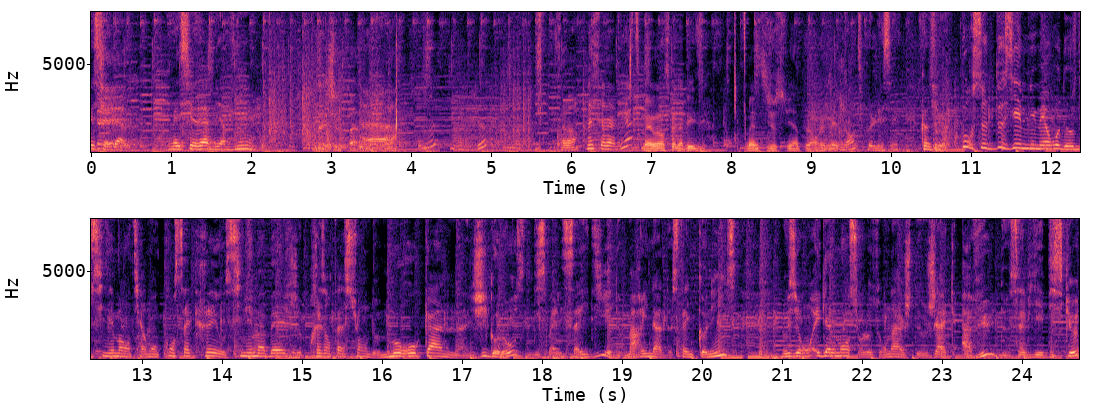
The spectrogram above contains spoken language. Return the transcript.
Messieurs, dames, messieurs, dames, bienvenue. Je pas. Ah. Ça va? Mais ça va bien. Mais oui, on se fait la bise. Même si je suis un peu enrhumé. Non, tu peux le laisser. Comme tu veux. Pour ce deuxième numéro de Home Cinéma entièrement consacré au cinéma belge, présentation de Moroccan Gigolos d'Ismaël Saïdi et de Marina de Stein Collins, nous irons également sur le tournage de Jacques Avu de Xavier Disqueux.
